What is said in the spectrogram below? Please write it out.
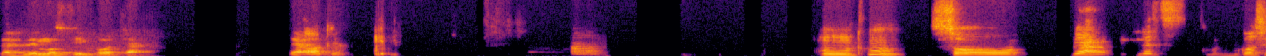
That's the most important. Yeah. Okay. Mhm. So yeah, let's because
